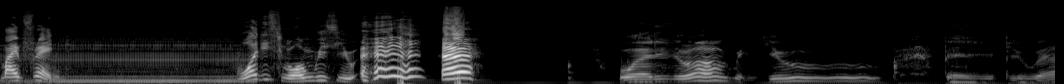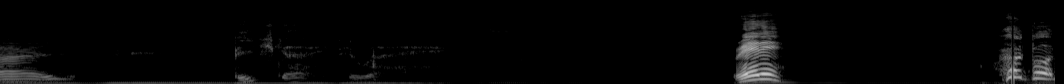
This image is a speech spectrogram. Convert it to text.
my friend? What is wrong with you? What is wrong with you? Babe blue eyes. Baby sky Ready? Hotbot.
